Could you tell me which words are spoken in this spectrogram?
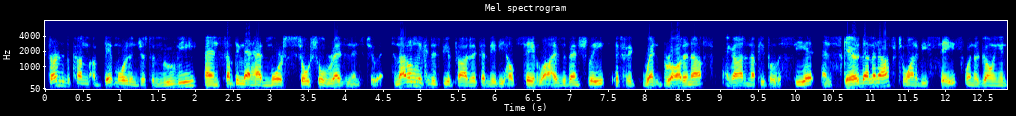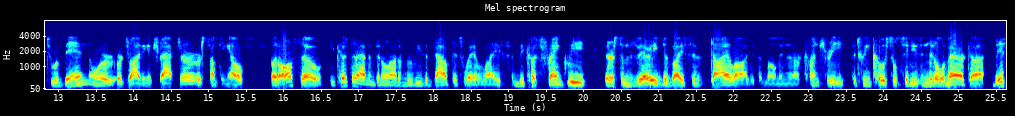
started to become a bit more than just a movie and something that had more social resonance to it. So not only could this be a project that maybe helped save lives eventually, if it went broad enough and got enough people to see it and scared them enough to want to be safe when they're going into a bin or, or driving a tractor or something else, but also because there haven't been a lot of movies about this way of life, and because frankly, there's some very divisive dialogue at the moment in our country between coastal cities and middle America. This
